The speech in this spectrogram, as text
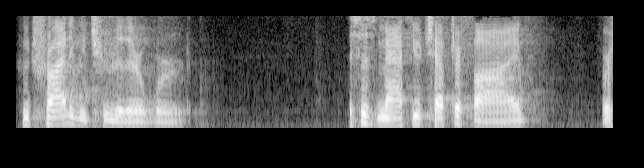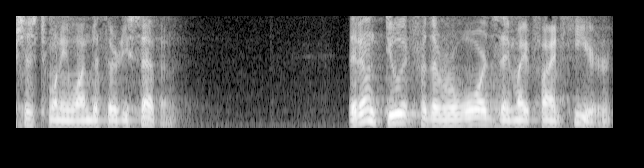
who try to be true to their word. This is Matthew chapter 5, verses 21 to 37. They don't do it for the rewards they might find here.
